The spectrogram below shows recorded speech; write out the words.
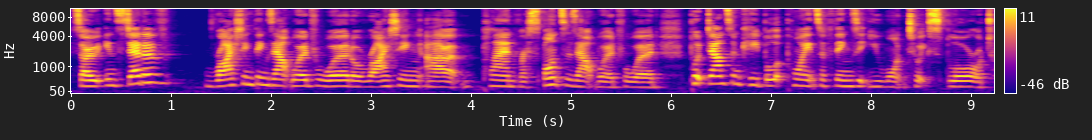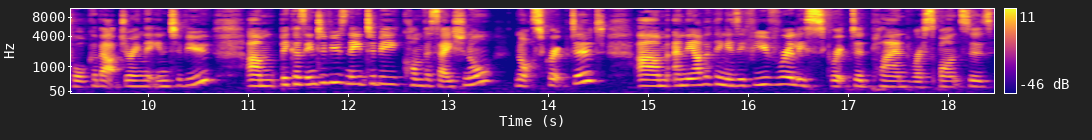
So instead of writing things out word for word or writing uh, planned responses out word for word. Put down some key bullet points of things that you want to explore or talk about during the interview um, because interviews need to be conversational, not scripted. Um, and the other thing is, if you've really scripted planned responses,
